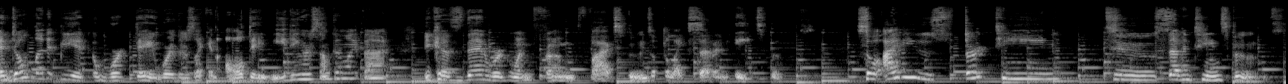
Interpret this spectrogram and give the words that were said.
And don't let it be a work day where there's like an all day meeting or something like that, because then we're going from five spoons up to like seven, eight spoons. So I've used 13 to 17 spoons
